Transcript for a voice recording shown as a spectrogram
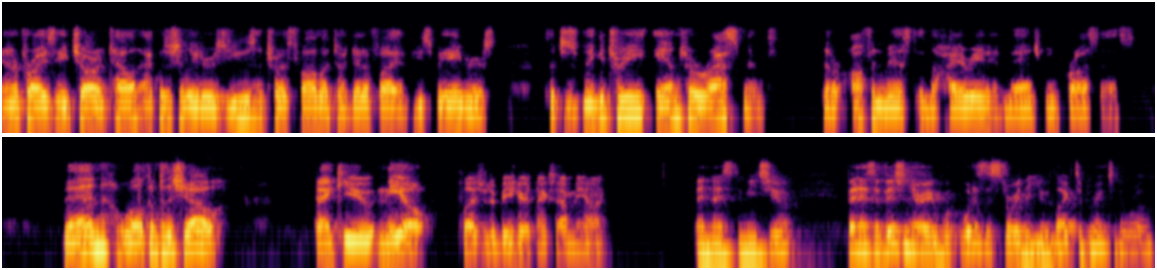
Enterprise HR and talent acquisition leaders use and trust Fama to identify abuse behaviors such as bigotry and harassment that are often missed in the hiring and management process. Ben, welcome to the show. Thank you, Neil. Pleasure to be here. Thanks for having me on. Ben, nice to meet you. Ben, as a visionary, what is the story that you would like to bring to the world?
